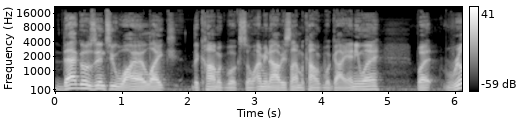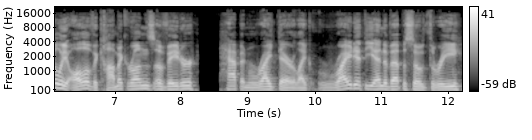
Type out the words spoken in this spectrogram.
that goes into why I like the comic books. So, I mean, obviously, I'm a comic book guy anyway, but really, all of the comic runs of Vader happen right there, like right at the end of Episode three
